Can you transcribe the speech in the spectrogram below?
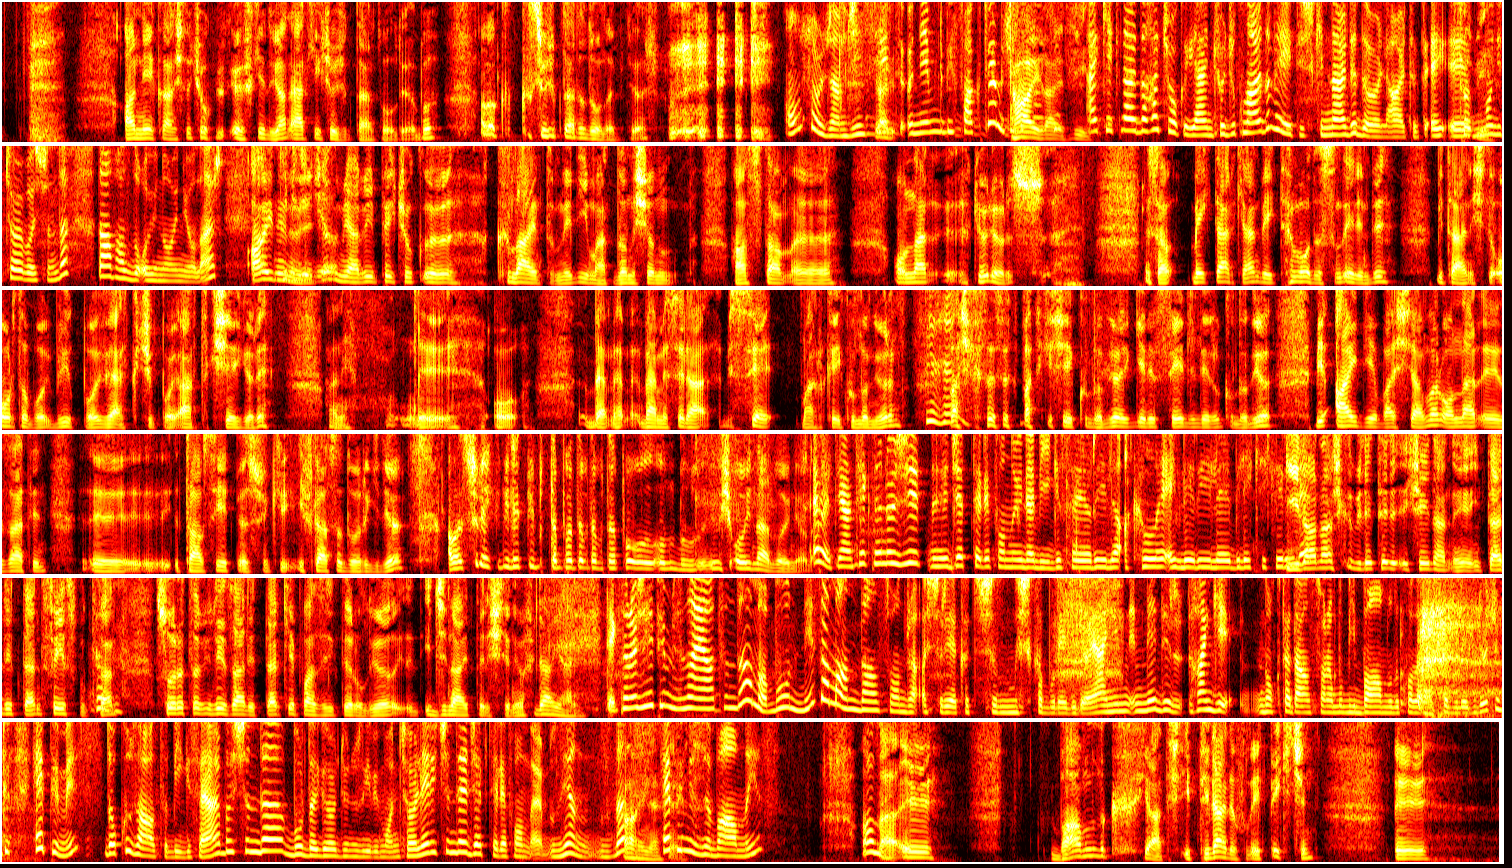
anneye karşı da çok büyük öfke duyan erkek çocuklarda oluyor bu. Ama kız çocuklarda da olabiliyor. Onu soracağım. Cinsiyet yani, önemli bir faktör mü? Çünkü hayır hayır değil. Erkekler daha çok yani çocuklarda ve yetişkinlerde de öyle artık. E, e, monitör başında daha fazla oyun oynuyorlar. Aynen öyle geliyor. canım. Yani bir pek çok e, client'ım ne diyeyim artık danışanım, hastam e, onlar e, görüyoruz. Mesela beklerken bekleme odasında elinde bir tane işte orta boy, büyük boy veya küçük boy artık şeye göre hani e, o ben, ben mesela bir S markayı kullanıyorum. Başkaları başka şey kullanıyor. Gene sevlileri kullanıyor. Bir ay diye başlayan var. Onlar e, zaten e, tavsiye etmiyoruz çünkü iflasa doğru gidiyor. Ama sürekli millet bir tapa tapa tapa tapa onu bulmuş oyunlarla oynuyorlar. Evet yani teknoloji e, cep telefonuyla, bilgisayarıyla, akıllı evleriyle, bileklikleriyle. İlan aşkı bile te- şeyden e, internetten, Facebook'tan Tabii. sonra tabii rezaletler, kepazelikler oluyor, cinayetler işleniyor filan yani. Teknoloji hepimizin hayatında ama bu ne zamandan sonra aşırıya kaçışılmış kabul ediliyor? Yani nedir, hangi noktadan sonra bu bir bağımlılık olarak kabul ediliyor? Çünkü hepimiz 9-6 bilgisayar başında, burada gördüğünüz gibi monitörler içinde, cep telefonlarımız yanımızda. Aynen, Hepimiz mi bağımlıyız? Valla e, bağımlılık ya işte iptila lafını etmek için e,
